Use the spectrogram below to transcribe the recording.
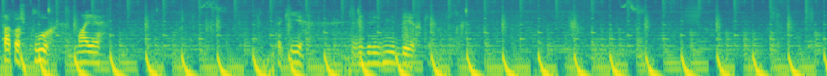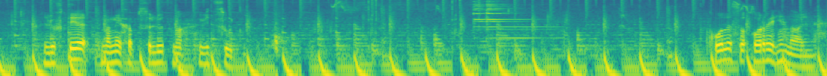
Також плуг має такі відрізні диски. Люфти на них абсолютно відсутні. Колесо оригінальне.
